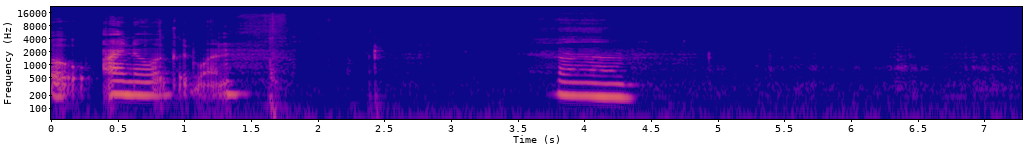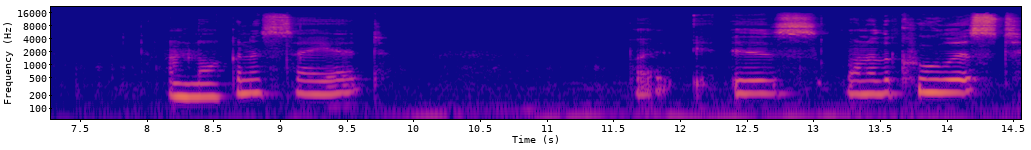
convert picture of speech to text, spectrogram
oh, I know a good one. Um I'm not gonna say it, but it is one of the coolest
